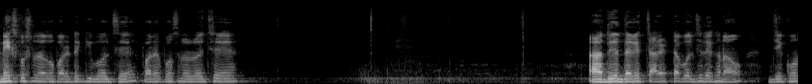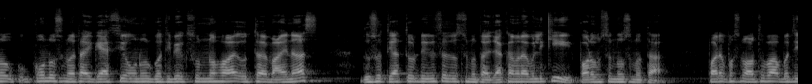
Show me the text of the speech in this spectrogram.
নেক্সট প্রশ্ন দেখো, পরেরটা কি বলছে? পরের প্রশ্ন রয়েছে আহ, দুই দাগে চারেরটা বলছে দেখে নাও যে কোন কোন উষ্ণতায় গ্যাসীয় অণুর গতিবেগ শূন্য হয় উত্তর হয় মাইনাস দুশো তিয়াত্তর ডিগ্রি সেলসিয়াস উষ্ণতায় যাকে আমরা বলি কি? পরম শূন্য উষ্ণতা পরের প্রশ্ন অথবা বলছে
